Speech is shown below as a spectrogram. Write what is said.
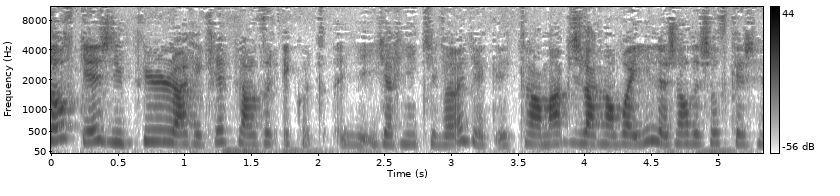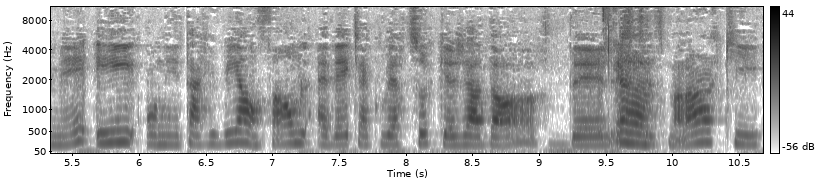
Sauf que j'ai pu leur écrire et leur dire, écoute, il y, a rien qui va, il y a clairement. Puis je leur ai envoyé le genre de choses que j'aimais et on est arrivé ensemble avec la couverture que j'adore de ah. du malheur, qui est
